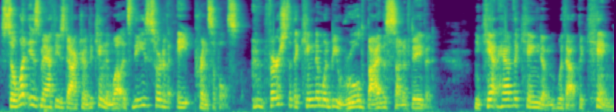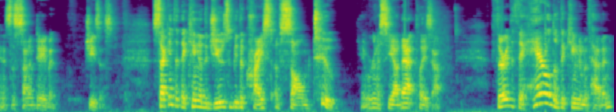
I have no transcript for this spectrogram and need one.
So, what is Matthew's doctrine of the kingdom? Well, it's these sort of eight principles. First, that the kingdom would be ruled by the son of David. You can't have the kingdom without the king, it's the son of David, Jesus. Second, that the king of the Jews would be the Christ of Psalm 2. Okay, we're going to see how that plays out. Third, that the herald of the kingdom of heaven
